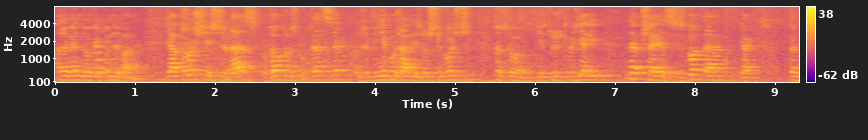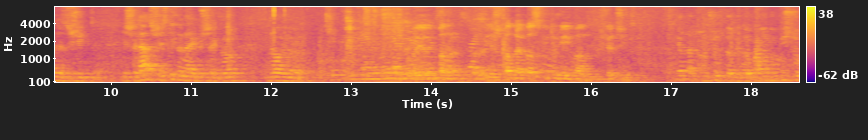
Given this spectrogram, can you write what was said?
ale będą wykonywane. Ja proszę jeszcze raz o dobrą współpracę, żeby nie było żadnej złośliwości, to co niektórzy powiedzieli, lepsza jest zgoda, jak pewne zżyte. Jeszcze raz wszystkiego najlepszego w nowym roku. Dziękuję. Pan, jeszcze Pan Rakowski, drugi Pan Świecznik. Ja tak króciutko, tylko Panie Burmistrzu,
